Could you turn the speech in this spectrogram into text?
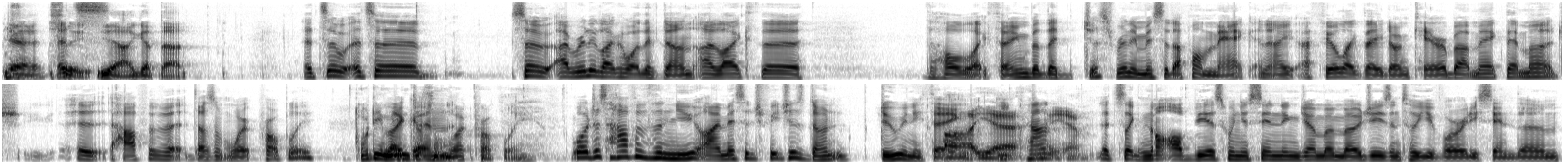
yeah, So, it's yeah, I get that. it's a it's a. So I really like what they've done. I like the the whole like thing, but they just really mess it up on Mac, and I, I feel like they don't care about Mac that much. It, half of it doesn't work properly. What do you mean Like, it doesn't and- work properly? Well, just half of the new iMessage features don't do anything. Oh, yeah, you can't, yeah, yeah. It's like not obvious when you're sending jumbo emojis until you've already sent them,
